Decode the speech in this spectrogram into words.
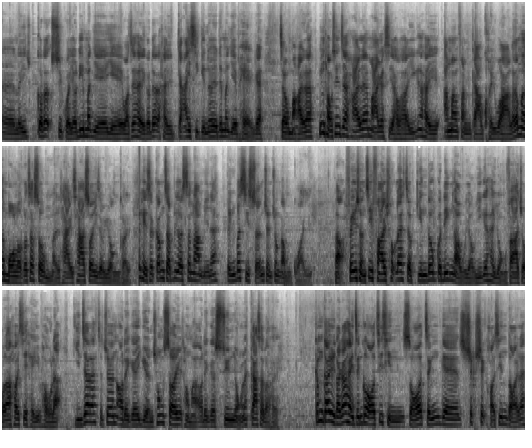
誒、你覺得雪櫃有啲乜嘢嘢，或者係覺得係街市見到有啲乜嘢平嘅，就買啦。咁頭先隻蟹咧買嘅時候係已經係啱啱瞓覺，佢話啦，咁啊網絡個質素唔係太差，所以就用佢。其實今集呢個辛辣麵咧並不是想像中咁貴，嗱，非常之快速咧就見到嗰啲牛油已經係融化咗啦，開始起泡啦。然之後咧就將我哋嘅洋葱碎同埋我哋嘅蒜蓉咧加晒落去。咁假如大家係整過我之前所整嘅 shake shake 海鮮袋咧。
